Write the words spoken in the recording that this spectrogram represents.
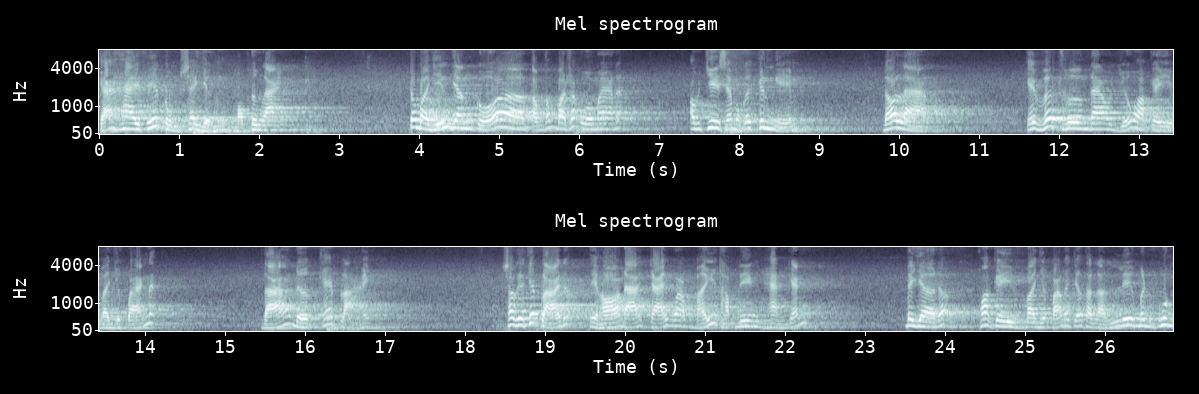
cả hai phía cùng xây dựng một tương lai. Trong bài diễn văn của tổng thống Barack Obama đó, ông chia sẻ một cái kinh nghiệm, đó là cái vết thương đau giữa Hoa Kỳ và Nhật Bản đó đã được khép lại. Sau khi khép lại đó, thì họ đã trải qua 7 thập niên hàng gắn. Bây giờ đó, Hoa Kỳ và Nhật Bản đã trở thành là liên minh quân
